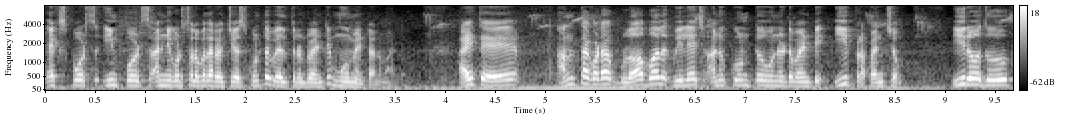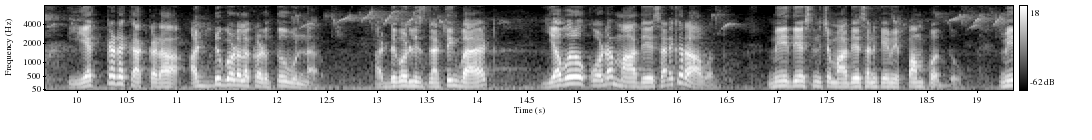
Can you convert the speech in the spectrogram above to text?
ఎక్స్పోర్ట్స్ ఇంపోర్ట్స్ అన్నీ కూడా సులభతరం చేసుకుంటూ వెళ్తున్నటువంటి మూమెంట్ అనమాట అయితే అంతా కూడా గ్లోబల్ విలేజ్ అనుకుంటూ ఉన్నటువంటి ఈ ప్రపంచం. ఈరోజు ఎక్కడికక్కడ అడ్డుగోడలు కడుతూ ఉన్నారు. అడ్డుగోడలు ఇస్ నథింగ్ బట్ ఎవరు కూడా మా దేశానికి రావద్దు. మీ దేశం నుంచి మా దేశానికి ఏమీ పంపొద్దు. మీ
